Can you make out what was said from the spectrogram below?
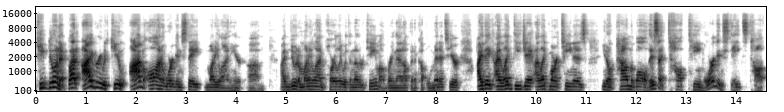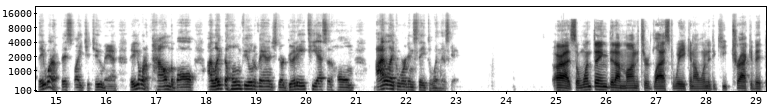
keep doing it. But I agree with Q. I'm on Oregon State money line here. Um, I'm doing a money line parlay with another team. I'll bring that up in a couple minutes here. I think I like DJ. I like Martinez. You know, pound the ball. This is a tough team. Oregon State's tough. They want to fist fight you too, man. They want to pound the ball. I like the home field advantage. They're good ATS at home. I like Oregon State to win this game. All right. So one thing that I monitored last week, and I wanted to keep track of it.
